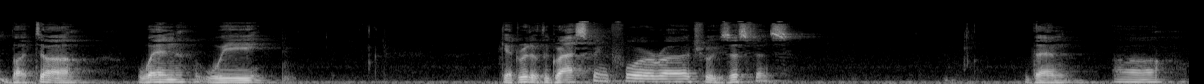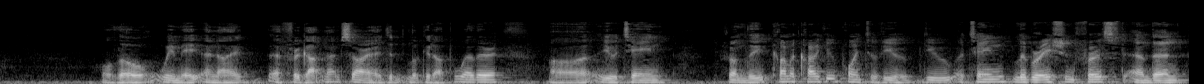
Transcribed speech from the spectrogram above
But uh, when we get rid of the grasping for uh, true existence, then uh, although we may, and I have forgotten, I'm sorry, I didn't look it up, whether uh, you attain, from the Karma Kagyu point of view, do you attain liberation first and then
